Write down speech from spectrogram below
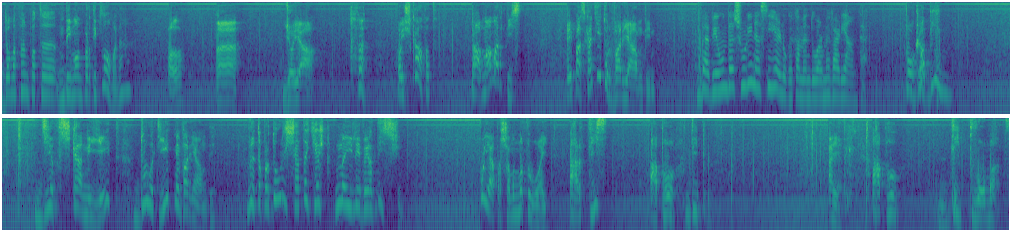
Domethënë po të ndihmon për diplomën, a? Po? A, gjoja, Hë, po i shkathët. Tamam artist. E paska gjetur variantin. Babi unë dashurinë asnjëherë nuk e kam menduar me variante. Po gabim. Gjithçka në jetë duhet të jetë me variante dhe të përdorësh atë që është më i leverdisshëm. Po ja për shembull më thuaj, artist apo dip Ai atë. Apo diplomat.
